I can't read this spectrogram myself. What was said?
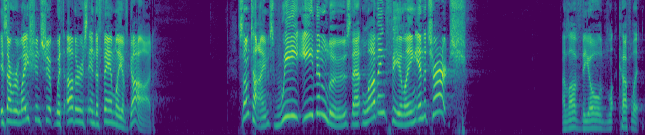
is our relationship with others in the family of God. Sometimes we even lose that loving feeling in the church. I love the old couplet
